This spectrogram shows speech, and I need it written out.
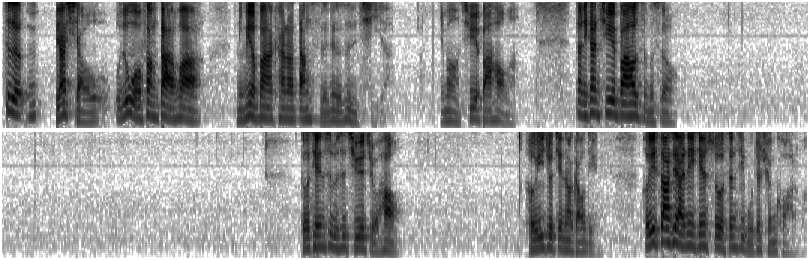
这个比较小，如果放大的话，你没有办法看到当时的那个日期啊，有没有？七月八号嘛，那你看七月八号是什么时候？隔天是不是七月九号？合一就见到高点，合一杀下来那天，所有升绩股就全垮了嘛。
